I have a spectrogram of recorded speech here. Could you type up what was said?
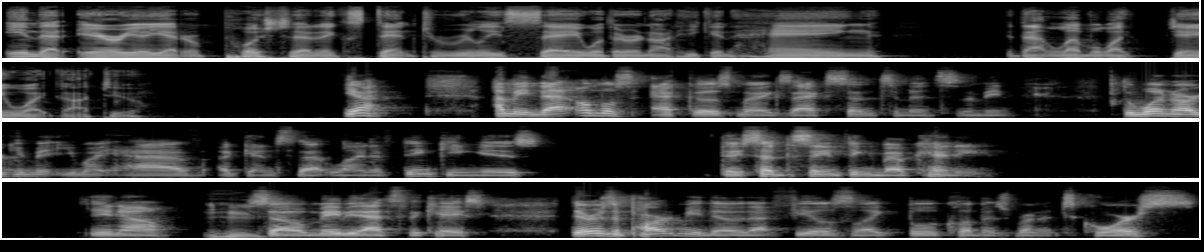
in that area yet or pushed to that extent to really say whether or not he can hang at that level like Jay White got to. Yeah. I mean, that almost echoes my exact sentiments. I mean, the one argument you might have against that line of thinking is they said the same thing about Kenny. You know, Mhm. so maybe that's the case. There is a part of me though that feels like Bullet Club has run its course,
